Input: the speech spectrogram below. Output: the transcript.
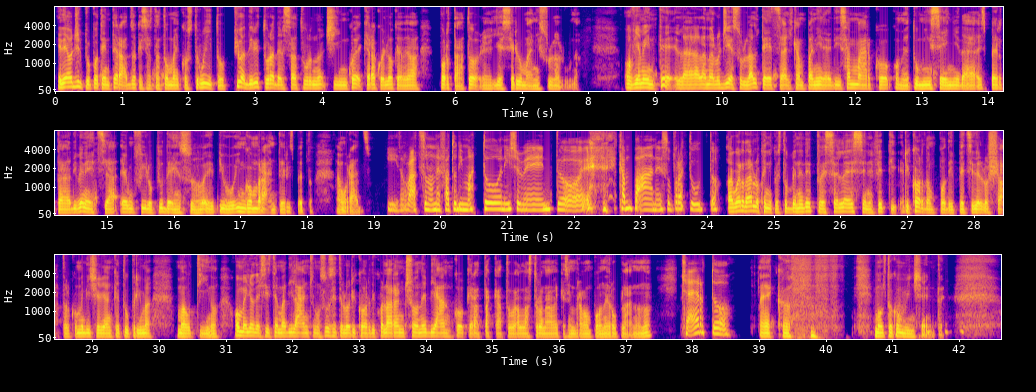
ed è oggi il più potente razzo che sia stato mai costruito, più addirittura del Saturn 5, che era quello che aveva portato eh, gli esseri umani sulla Luna. Ovviamente la, l'analogia è sull'altezza, il campanile di San Marco, come tu mi insegni da esperta di Venezia, è un filo più denso e più ingombrante rispetto a un razzo il razzo non è fatto di mattoni, cemento e campane soprattutto. A guardarlo quindi questo benedetto SLS in effetti ricorda un po' dei pezzi dello shuttle, come dicevi anche tu prima Mautino, o meglio del sistema di lancio, non so se te lo ricordi, quell'arancione bianco che era attaccato all'astronave che sembrava un po' un aeroplano, no? Certo. Ecco, molto convincente.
